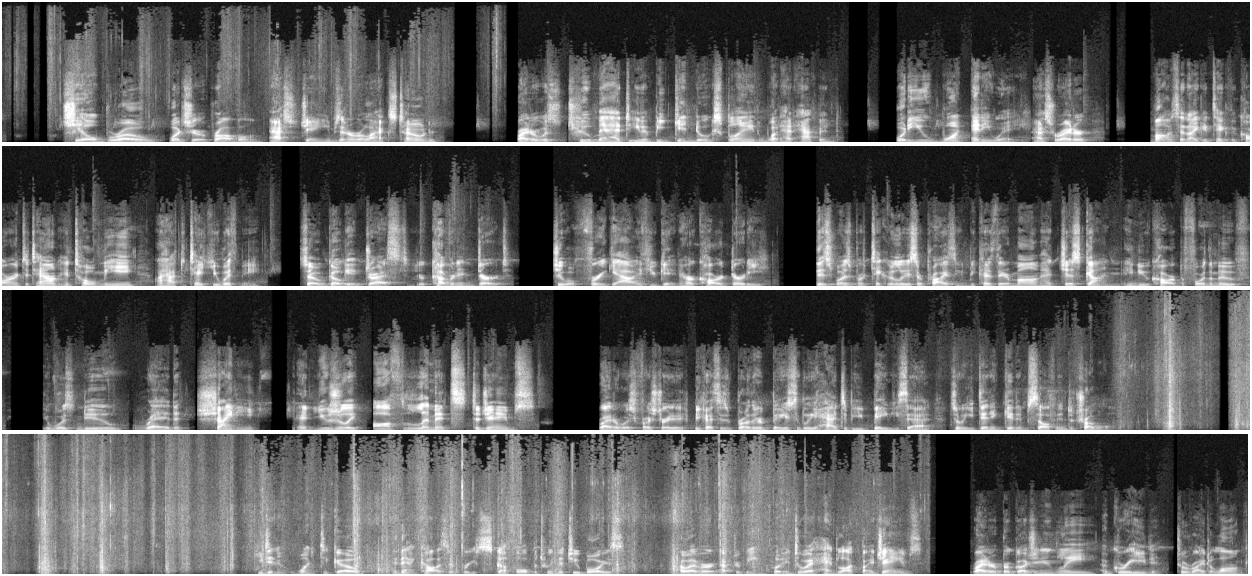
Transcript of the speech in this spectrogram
Chill, bro. What's your problem? asked James in a relaxed tone. Ryder was too mad to even begin to explain what had happened. What do you want anyway? asked Ryder. Mom said I could take the car into town and told me I have to take you with me. So go get dressed. You're covered in dirt. She will freak out if you get in her car dirty. This was particularly surprising because their mom had just gotten a new car before the move. It was new, red, shiny, and usually off limits to James. Ryder was frustrated because his brother basically had to be babysat so he didn't get himself into trouble. He didn't want to go, and that caused a brief scuffle between the two boys. However, after being put into a headlock by James, Ryder begrudgingly agreed to ride along.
